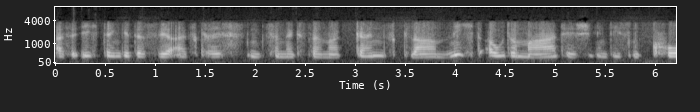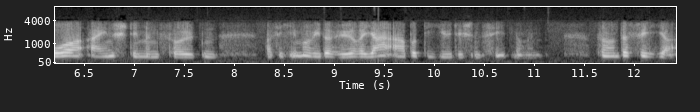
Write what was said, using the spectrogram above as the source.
Also ich denke, dass wir als Christen zunächst einmal ganz klar nicht automatisch in diesen Chor einstimmen sollten, was ich immer wieder höre, ja, aber die jüdischen Siedlungen, sondern dass wir hier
